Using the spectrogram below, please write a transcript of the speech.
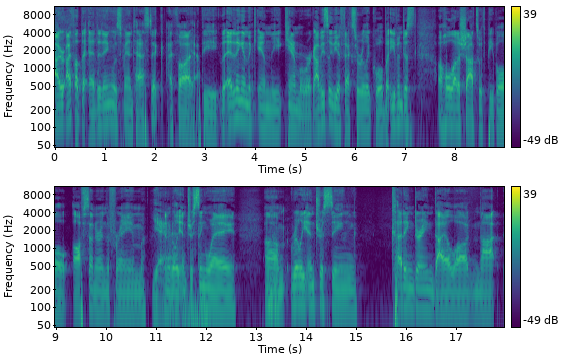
I, I thought the editing was fantastic. I thought Yeah. the the editing and the and the camera work. Obviously, the effects were really cool, but even just a whole lot of shots with people off center in the frame, Yeah. in a really interesting way. Um, Mm-hmm. Really interesting cutting during dialogue, not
